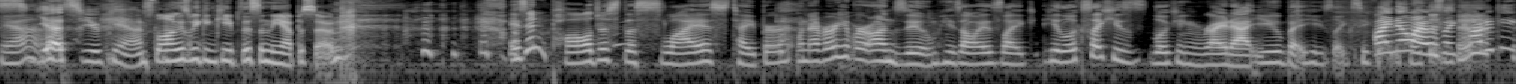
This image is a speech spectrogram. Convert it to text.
yeah. Yes, you can. As long as we can keep this in the episode. Isn't Paul just the slyest typer? Whenever he- we're on Zoom, he's always like, he looks like he's looking right at you, but he's like secretly. I know. I was like, how did he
